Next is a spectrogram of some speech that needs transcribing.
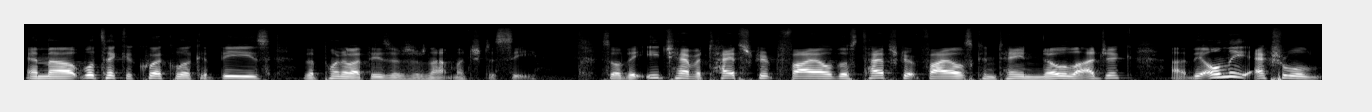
And uh, we'll take a quick look at these. The point about these is there's not much to see. So they each have a TypeScript file. Those TypeScript files contain no logic. Uh, the only actual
